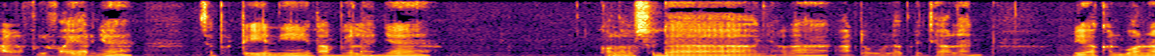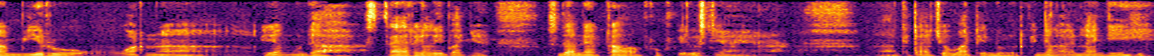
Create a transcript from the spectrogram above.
air purifier-nya seperti ini tampilannya kalau sudah nyala atau udah berjalan dia akan warna biru warna yang udah steril ibaratnya. Sudah netral untuk virusnya ya. Nah, kita coba matiin dulu nyalain lagi.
